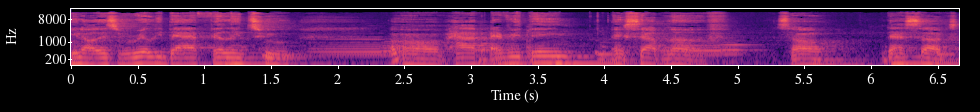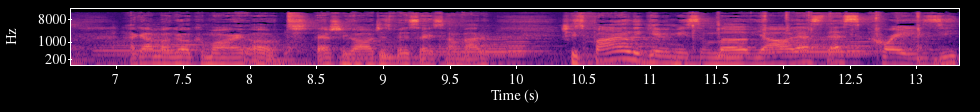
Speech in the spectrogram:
you know, it's a really bad feeling to um, have everything except love. So that sucks. I got my girl Camari. Oh, she go. Just gonna say something about her. She's finally giving me some love, y'all. That's that's crazy.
